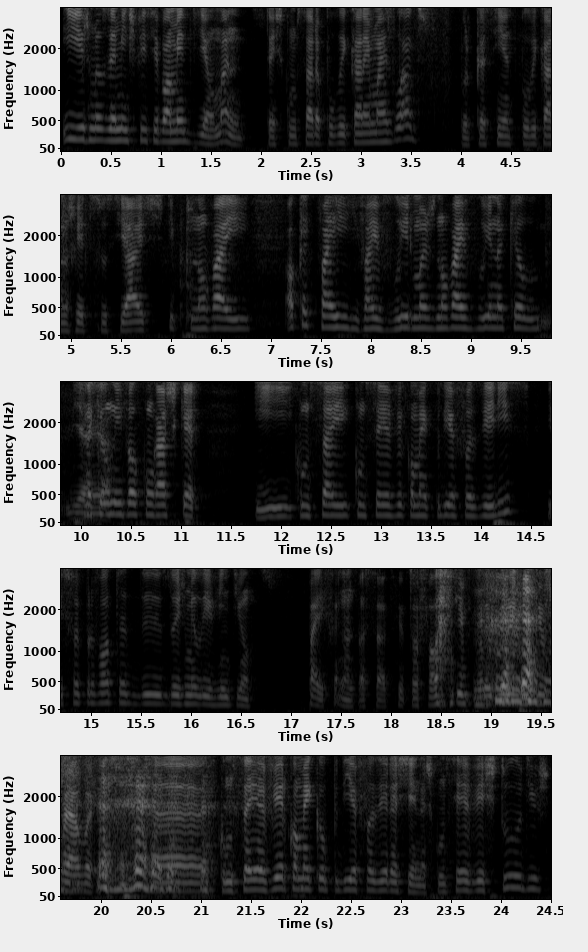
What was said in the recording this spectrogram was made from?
e os meus amigos principalmente diziam, mano, tens de começar a publicar em mais lados, porque assim a de publicar nas redes sociais, tipo, não vai. Ok que vai, vai evoluir, mas não vai evoluir naquele, Yeah, naquele yeah. nível que um gajo quer. E comecei, comecei a ver como é que podia fazer isso. Isso foi por volta de 2021. Pá, e foi no ano passado. Eu estou a falar tipo 2021 foi há bué. Ah, Comecei a ver como é que eu podia fazer as cenas. Comecei a ver estúdios.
